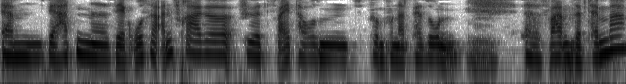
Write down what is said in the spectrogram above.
Ähm, wir hatten eine sehr große Anfrage für 2.500 Personen. Mhm. Äh, das war im September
